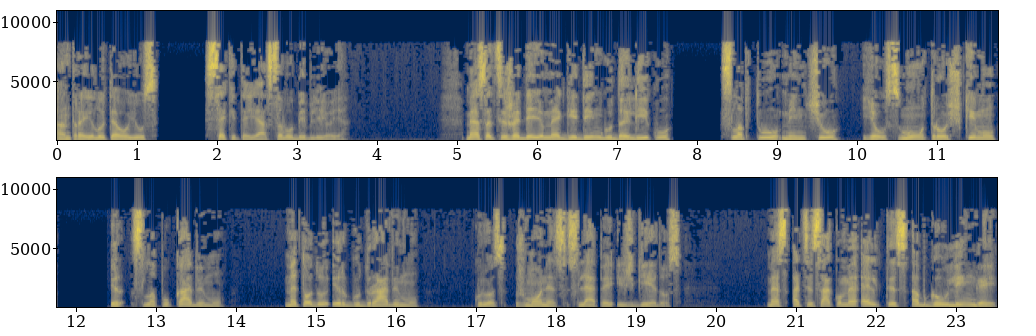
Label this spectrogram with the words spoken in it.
antrą eilutę, o jūs sekite ją savo Biblijoje. Mes atsižadėjome gėdingų dalykų, slaptų minčių, jausmų, troškimų ir slapukavimų, metodų ir gudravimų, kuriuos žmonės slepia iš gėdos. Mes atsisakome elgtis apgaulingai,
